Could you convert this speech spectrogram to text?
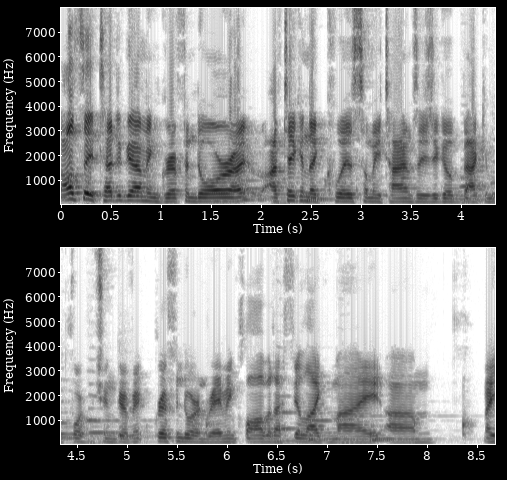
I'll say technically I'm in Gryffindor. I, I've taken the quiz so many times. I usually go back and forth between Gryff- Gryffindor and Ravenclaw, but I feel like my um, my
